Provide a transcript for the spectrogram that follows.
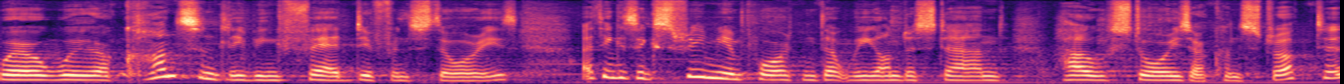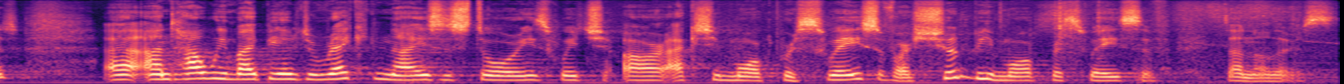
where we are constantly being fed different stories, I think it's extremely important that we understand how stories are constructed uh, and how we might be able to recognize the stories which are actually more persuasive or should be more persuasive than others.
